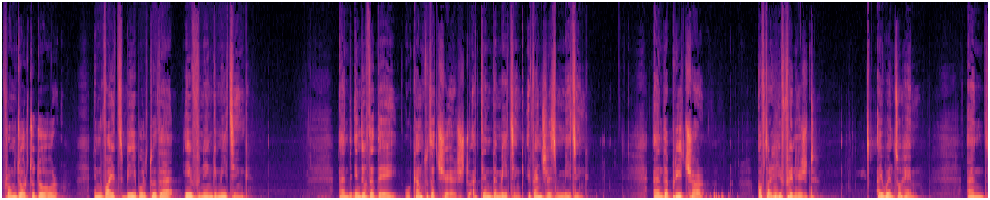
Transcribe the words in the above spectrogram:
from door to door, invite people to the evening meeting. And end of the day, we come to the church to attend the meeting, evangelism meeting. And the preacher, after he finished, I went to him and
